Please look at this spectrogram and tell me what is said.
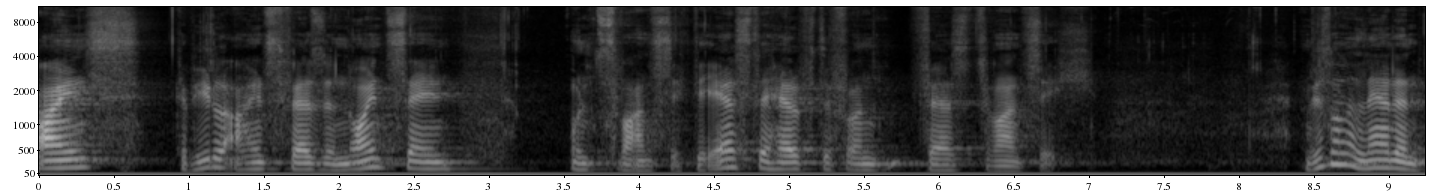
1, Kapitel 1, Verse 19 und 20, die erste Hälfte von Vers 20. Wir sollen lernen,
